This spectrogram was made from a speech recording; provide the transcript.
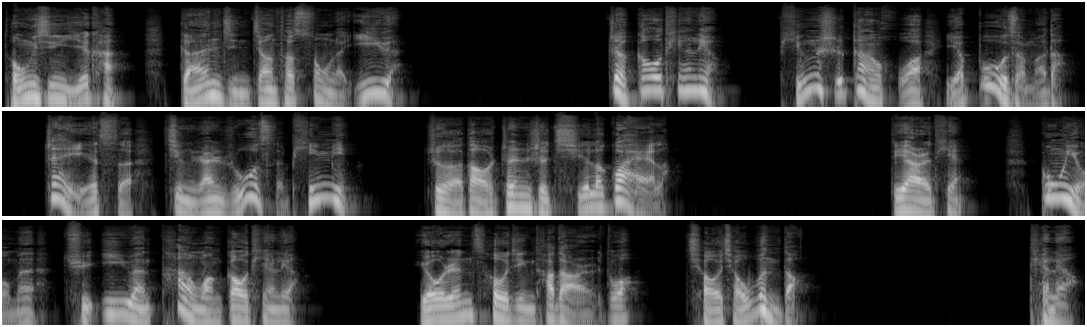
童心一看，赶紧将他送了医院。这高天亮平时干活也不怎么的，这一次竟然如此拼命，这倒真是奇了怪了。第二天，工友们去医院探望高天亮，有人凑近他的耳朵，悄悄问道：“天亮，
